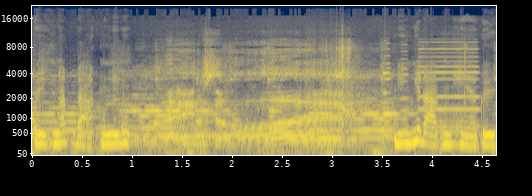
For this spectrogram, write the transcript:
ไปงัดดากมันเลยลูกยิงให้ดากมันแหกเลย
